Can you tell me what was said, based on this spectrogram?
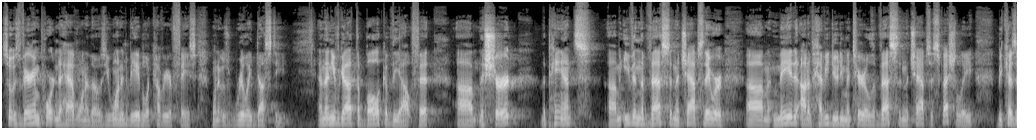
So it was very important to have one of those. You wanted to be able to cover your face when it was really dusty. And then you've got the bulk of the outfit um, the shirt, the pants, um, even the vests and the chaps, they were um, made out of heavy duty material, the vests and the chaps especially, because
